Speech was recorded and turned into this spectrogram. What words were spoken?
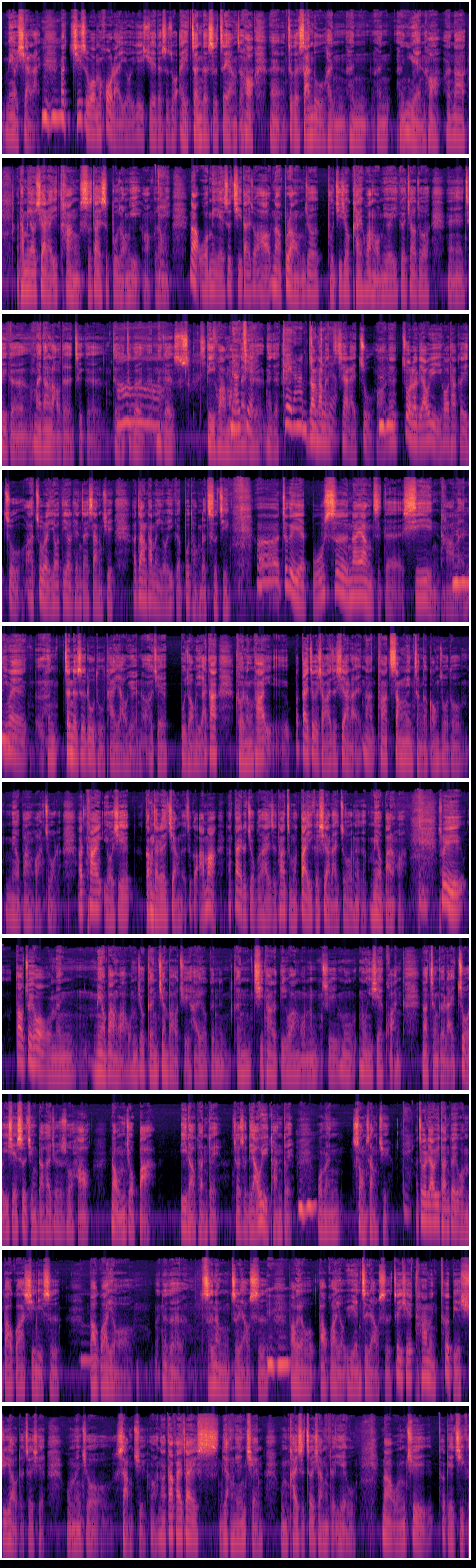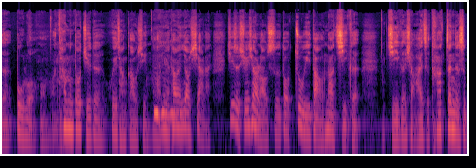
没有下来。嗯那其实我们后来有一觉得是说，哎，真的是这样子哈，呃，这个山路很很很很远哈，那他们要下来一趟实在是不容易哦，不容易。那我们也是期待说，好，那不然我们就普及就开放，我们有一个叫做呃这个麦当劳的这个。这个这个那个地方嘛，那个那个可以让他们让他们下来住哈。那做了疗愈以后，他可以住啊，住了以后第二天再上去啊，让他们有一个不同的刺激。呃，这个也不是那样子的吸引他们，因为很真的是路途太遥远了，而且不容易啊。他可能他带这个小孩子下来，那他上面整个工作都没有办法做了啊。他有些。刚才在讲的这个阿妈，她带了九个孩子，她怎么带一个下来做那个没有办法，所以到最后我们没有办法，我们就跟健保局还有跟跟其他的地方，我们去募募一些款，那整个来做一些事情，大概就是说好，那我们就把医疗团队，就是疗愈团队，嗯我们送上去。对，那这个疗愈团队，我们包括心理师，包括有那个。职能治疗师，嗯包括有包括有语言治疗师，这些他们特别需要的这些，我们就上去哦。那大概在两年前，我们开始这项的业务。那我们去特别几个部落哦，他们都觉得非常高兴啊，因为他们要下来。即使学校老师都注意到那几个几个小孩子，他真的是。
